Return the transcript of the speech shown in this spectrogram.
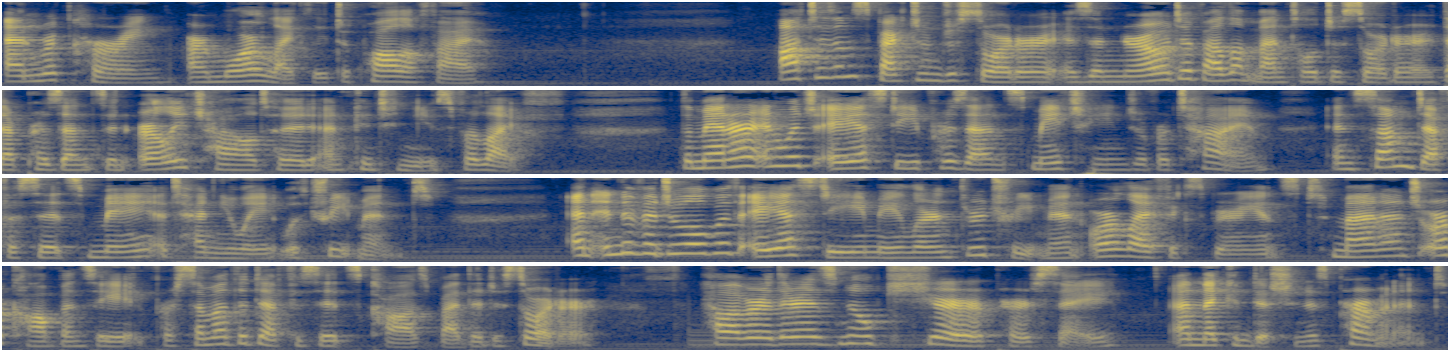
and recurring are more likely to qualify. Autism spectrum disorder is a neurodevelopmental disorder that presents in early childhood and continues for life. The manner in which ASD presents may change over time, and some deficits may attenuate with treatment. An individual with ASD may learn through treatment or life experience to manage or compensate for some of the deficits caused by the disorder. However, there is no cure per se, and the condition is permanent.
